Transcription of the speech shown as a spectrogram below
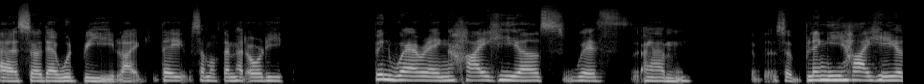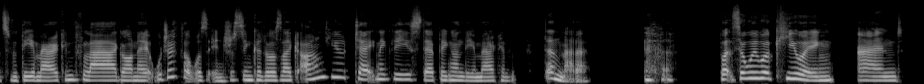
Uh, so there would be like they some of them had already been wearing high heels with um so blingy high heels with the American flag on it, which I thought was interesting because it was like, aren't you technically stepping on the American? Doesn't matter. but so we were queuing and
